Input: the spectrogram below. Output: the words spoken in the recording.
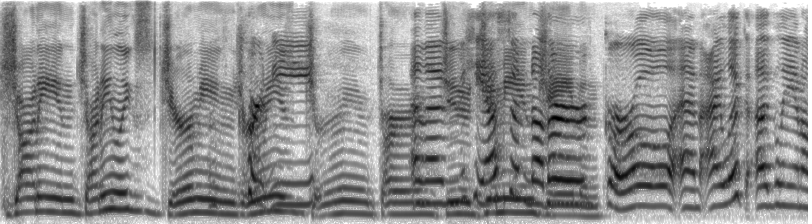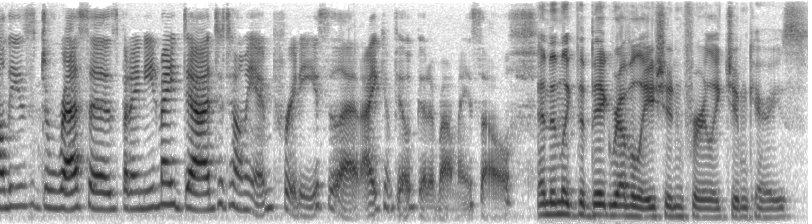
Johnny and Johnny likes Jeremy and Jeremy Courtney. is Jeremy, Jeremy And then Ju- he asked Jimmy and another Jane and girl, and I look ugly in all these dresses, but I need my dad to tell me I'm pretty so that I can feel good about myself. And then like the big revelation for like Jim Carrey's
